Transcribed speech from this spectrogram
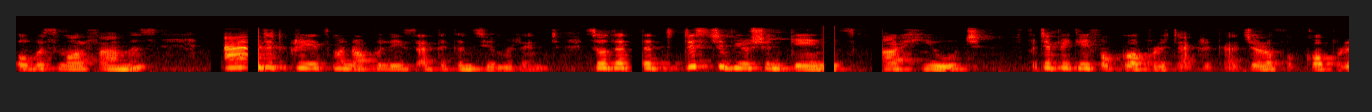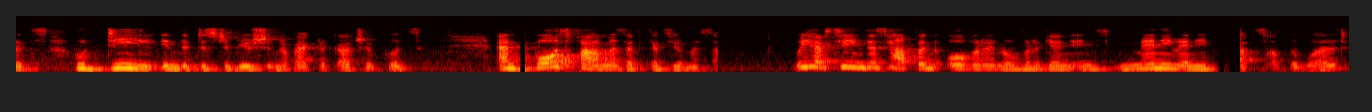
over small farmers and it creates monopolies at the consumer end so that the distribution gains are huge typically for corporate agriculture or for corporates who deal in the distribution of agricultural goods. And both farmers and consumers we have seen this happen over and over again in many many parts of the world.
